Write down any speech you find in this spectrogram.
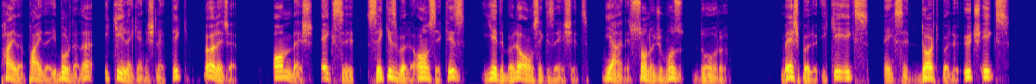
Pay ve paydayı burada da 2 ile genişlettik. Böylece 15 eksi 8 bölü 18, 7 bölü 18'e eşit. Yani sonucumuz doğru. 5 bölü 2x eksi 4 bölü 3x,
